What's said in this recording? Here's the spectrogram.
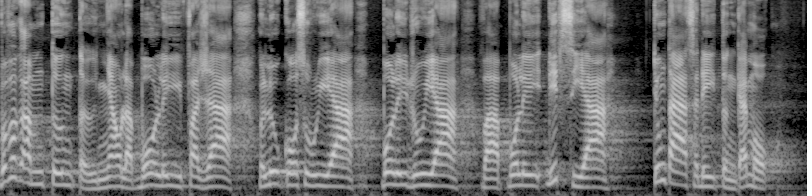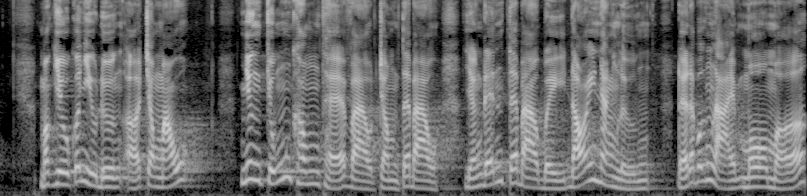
với phát âm tương tự nhau là polyphagia, glucosuria, polyuria và polydipsia. Chúng ta sẽ đi từng cái một. Mặc dù có nhiều đường ở trong máu, nhưng chúng không thể vào trong tế bào, dẫn đến tế bào bị đói năng lượng. Để đáp ứng lại, mô mỡ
